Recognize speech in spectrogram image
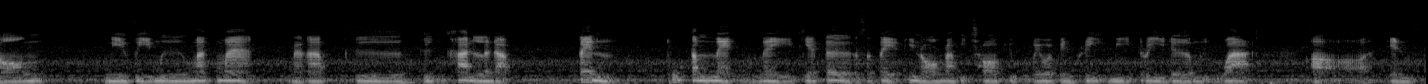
น้องมีฝีมือมาก ๆนะครับ คือถึงขั้นระดับเต้นทุกตำแหน่ง ในเทเตอร์สเตจที่น้องรับผิดชอบอยู่ไม่ว่าเป็น Pre B3 เดิมหรือว่าเอ่อ N5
